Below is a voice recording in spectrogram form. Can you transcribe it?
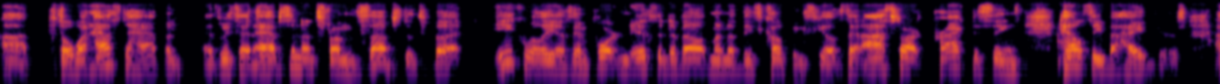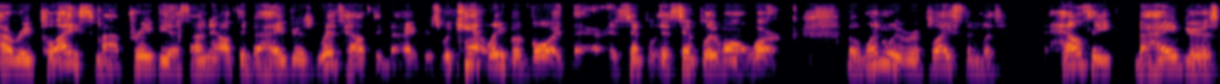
Uh, so what has to happen as we said abstinence from the substance but equally as important is the development of these coping skills that I start practicing healthy behaviors. I replace my previous unhealthy behaviors with healthy behaviors. We can't leave a void there. It simply it simply won't work. But when we replace them with healthy behaviors,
